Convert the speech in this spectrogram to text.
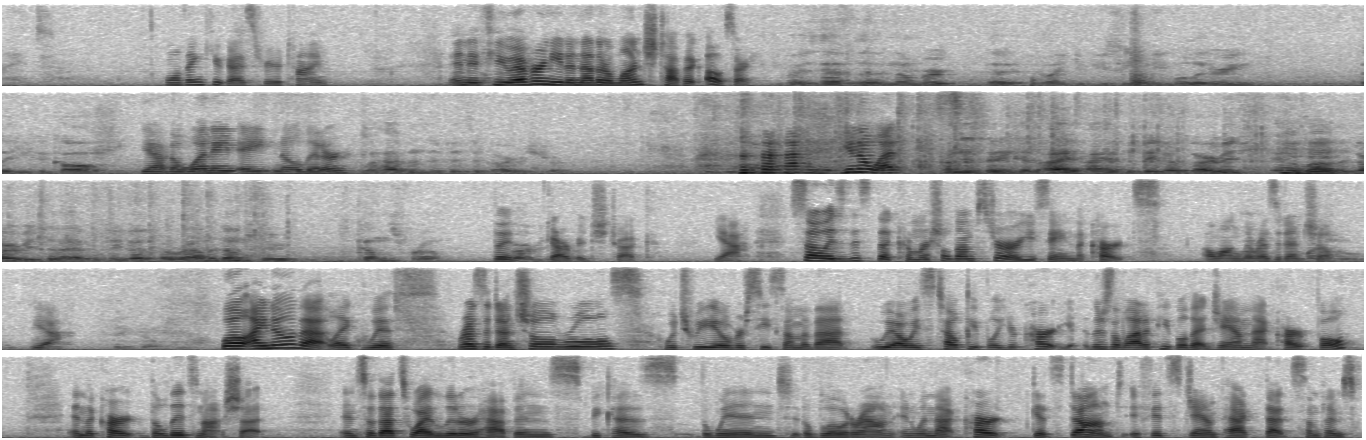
Right. Well, thank you guys for your time. And if you ever need another lunch topic, oh, sorry. You guys have the number that, like, if you see people littering, that you could call? Yeah, the 188 no litter. What happens if it's a garbage truck? you know what? I'm just saying, because I, I have to pick up garbage, and a lot of the garbage that I have to pick up around the dumpster comes from The garbage. garbage truck. Yeah. So is this the commercial dumpster or are you saying the carts along the Um, residential? commercial. Yeah. Well, I know that like with residential rules, which we oversee some of that, we always tell people your cart, there's a lot of people that jam that cart full and the cart, the lid's not shut. And so that's why litter happens because the wind, it'll blow it around. And when that cart gets dumped, if it's jam packed, that sometimes,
